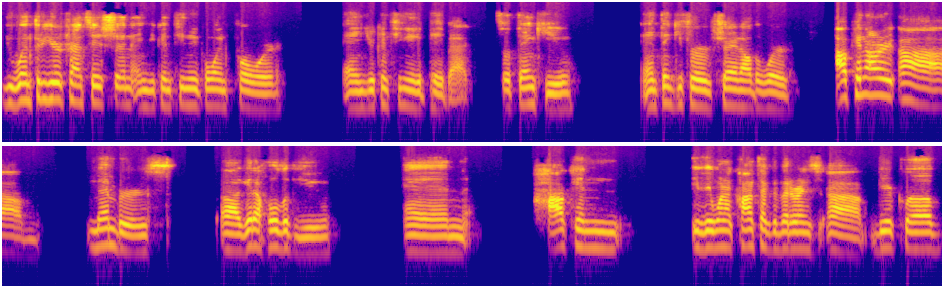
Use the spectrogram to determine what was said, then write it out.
you went through your transition and you continue going forward and you continue to pay back. So thank you. And thank you for sharing all the word. How can our um, members uh, get a hold of you? And how can, if they want to contact the Veterans uh, Beer Club,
